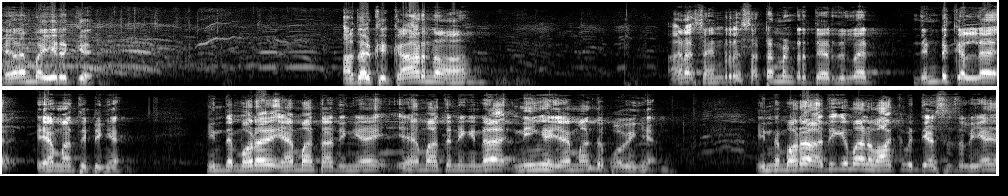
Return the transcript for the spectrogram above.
நிரம்ப இருக்கு. அதற்கு காரணம் ஆனால் சென்ற சட்டமன்ற தேர்தலில் திண்டுக்கல்ல ஏமாத்திட்டீங்க. இந்த முறை ஏமாத்தாதீங்க. ஏமாத்தினீங்கன்னா நீங்கள் ஏமாந்து போவீங்க. இந்த முறை அதிகமான வாக்கு வித்தியாசத்தில் ஏன்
